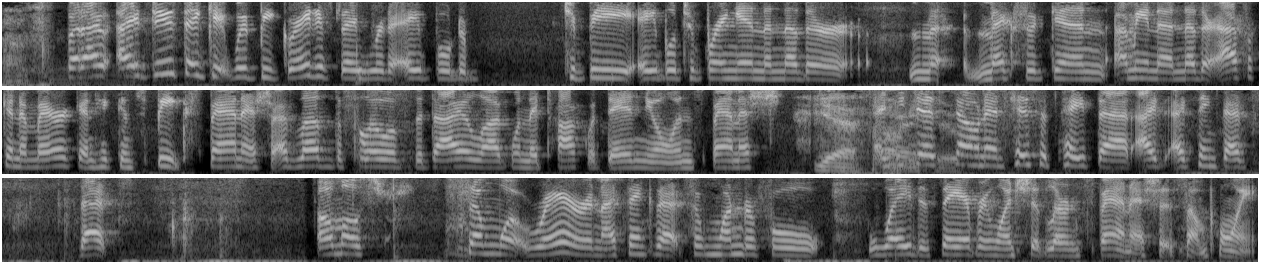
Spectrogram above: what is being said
Oh, But I, I do think it would be great if they were to able to to be able to bring in another Me- Mexican, I mean another African American who can speak Spanish. I love the flow of the dialogue when they talk with Daniel in Spanish, yeah, and oh, you just too. don't anticipate that. I I think that's that's almost somewhat rare, and I think that's a wonderful way to say everyone should learn Spanish at some point.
